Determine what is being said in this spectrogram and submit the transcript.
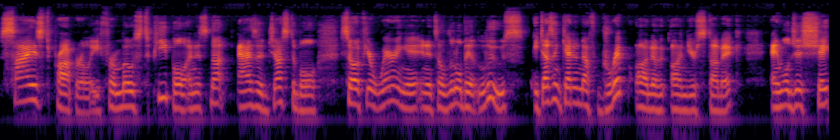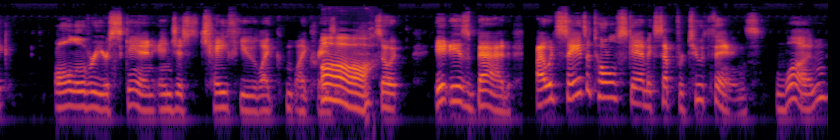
sized properly for most people and it's not as adjustable. So if you're wearing it and it's a little bit loose it doesn't get enough grip on a, on your stomach and will just shake all over your skin and just chafe you like like crazy. Oh, so it, it is bad. I would say it's a total scam except for two things. One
